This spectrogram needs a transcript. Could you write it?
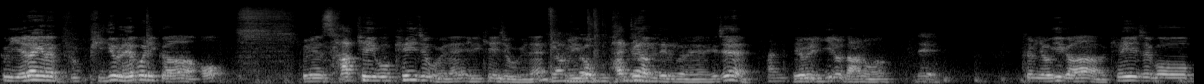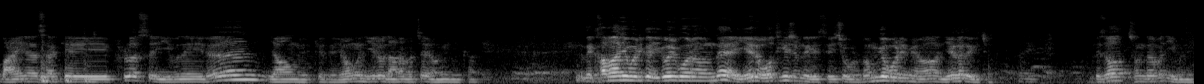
그럼 얘랑 얘랑 비- 비교를 해보니까 어? 여기는 4K고 K제곱이네 1K제곱이네 그럼 이거 반띵하면 되는 거네 그지? 여기를 2로 나눠 네. 그럼 여기가 K제곱 마이너스 4K 플러스 2분의 1은 0 이렇게 돼 0은 2로 나눠봤자 0이니까 근데 가만히 보니까 이걸 구하는데 얘를 어떻게 주면 되겠어 이쪽으로 넘겨버리면 얘가 되겠죠 네. 그래서 정답은 2분의 1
